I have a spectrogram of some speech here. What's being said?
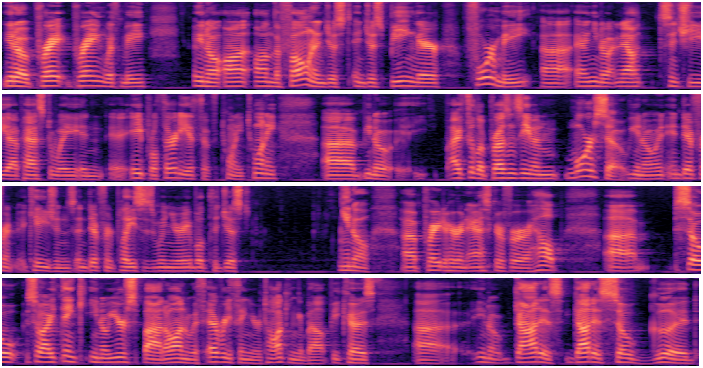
you know, pray, praying with me, you know, on, on the phone and just and just being there for me. Uh, and you know, now since she uh, passed away in uh, April 30th of 2020, uh, you know, I feel her presence even more so, you know, in, in different occasions and different places when you're able to just, you know, uh, pray to her and ask her for her help. Um, so, so I think you know you're spot on with everything you're talking about because uh, you know God is God is so good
